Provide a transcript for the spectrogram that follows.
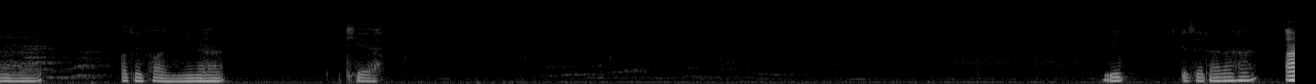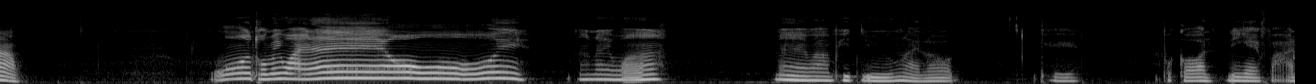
นะฮะเอาถอยๆอย่างนี้นะฮะโอเคยึบจะเสร็จแล้วนะฮะ อ้าว โอ้ยทนไม่ไหวแล้ว อะไรวะ แม่วางผิดอยู่หลายรอบ โอเค อุปกรณ์นี่ไงฝาน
